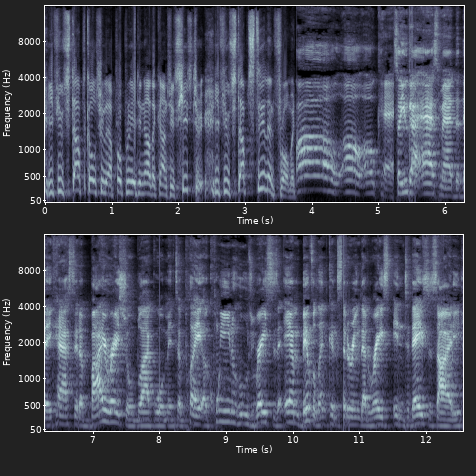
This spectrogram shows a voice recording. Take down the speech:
If you stopped culturally appropriating other countries' history. If you stopped stealing from it. Oh, oh, okay. So you got ass mad that they casted a biracial black woman to play a queen whose race is ambivalent considering that race in today's society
